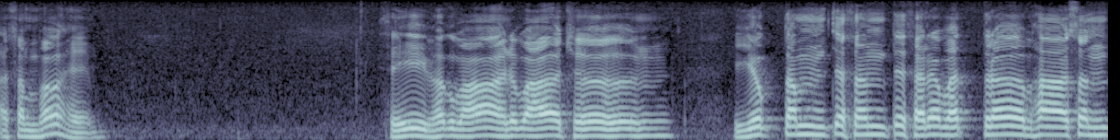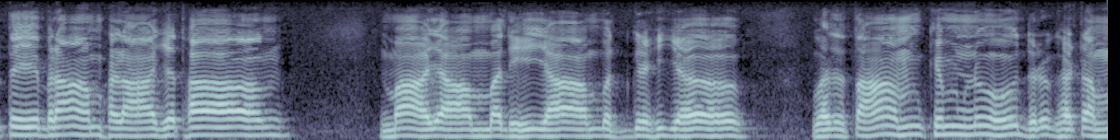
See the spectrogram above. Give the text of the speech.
असंभव है? श्री भगवान वाच। युक्त च सन्ति सर्वत्र भाषन्ते ब्राह्मणा यथा। माया मधीया मुद्गृह्य वदताम किम नु दुर्घटम।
